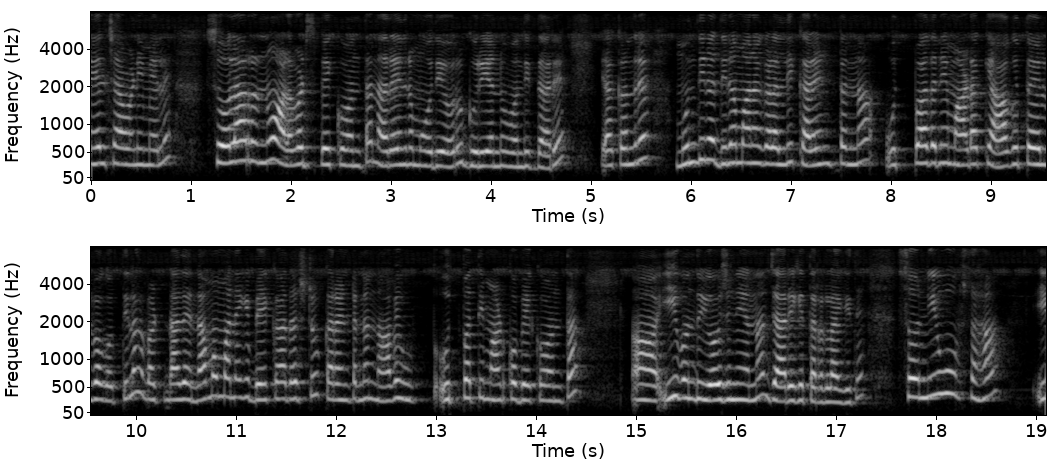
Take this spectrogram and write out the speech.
ಮೇಲ್ಛಾವಣಿ ಮೇಲೆ ಸೋಲಾರನ್ನು ಅಳವಡಿಸಬೇಕು ಅಂತ ನರೇಂದ್ರ ಮೋದಿ ಅವರು ಗುರಿಯನ್ನು ಹೊಂದಿದ್ದಾರೆ. ಯಾಕಂದರೆ ಮುಂದಿನ ದಿನಮಾನಗಳಲ್ಲಿ ಕರೆಂಟನ್ನು ಉತ್ಪಾದನೆ ಮಾಡೋಕ್ಕೆ ಆಗುತ್ತೋ ಇಲ್ವೋ ಗೊತ್ತಿಲ್ಲ ಬಟ್ ಅದೇ ನಮ್ಮ ಮನೆಗೆ ಬೇಕಾದಷ್ಟು ಕರೆಂಟನ್ನು ನಾವೇ ಉತ್, ಉತ್ಪತ್ತಿ ಮಾಡ್ಕೋಬೇಕು ಅಂತ ಈ ಒಂದು ಯೋಜನೆಯನ್ನು ಜಾರಿಗೆ ತರಲಾಗಿದೆ. ಸೊ ನೀವು ಸಹ ಈ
